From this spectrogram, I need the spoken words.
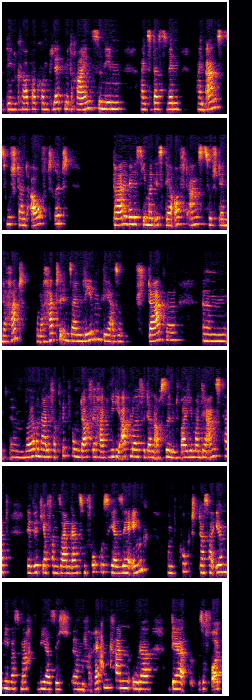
den Körper komplett mit reinzunehmen, als dass, wenn ein Angstzustand auftritt, gerade wenn es jemand ist, der oft Angstzustände hat oder hatte in seinem Leben, der also starke ähm, ähm, neuronale Verknüpfungen dafür hat, wie die Abläufe dann auch sind. Weil jemand, der Angst hat, der wird ja von seinem ganzen Fokus her sehr eng und guckt, dass er irgendwie was macht, wie er sich ähm, retten kann oder der sofort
